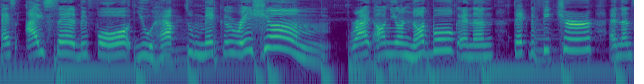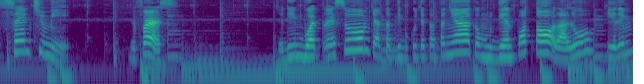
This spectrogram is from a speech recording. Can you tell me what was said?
as I said before, you have to make a resume. Write on your notebook and then take the picture and then send to me. The first. Jadi buat resume, catat di buku catatannya, kemudian foto, lalu kirim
